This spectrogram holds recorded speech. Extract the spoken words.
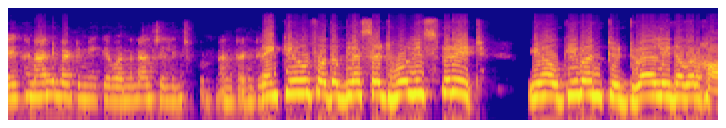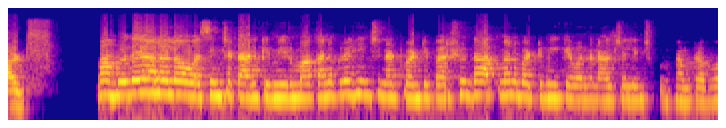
లేఖనాన్ని బట్టి మీకే వందనాలు చెల్లించుకుంటున్నాను తండ్రి Thank you for the blessed Holy Spirit you have given to dwell in our hearts. మా హృదయాలలో వసించటానికి మీరు మాకు అనుగ్రహించినటువంటి పరిశుద్ధాత్మను బట్టి మీకే వందనాలు చెల్లించుకుంటున్నాం ప్రభు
